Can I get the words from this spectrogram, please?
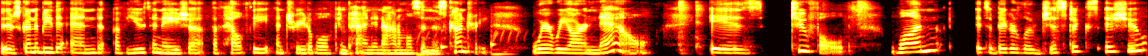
there's going to be the end of euthanasia of healthy and treatable companion animals in this country. Where we are now is twofold. One, it's a bigger logistics issue,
